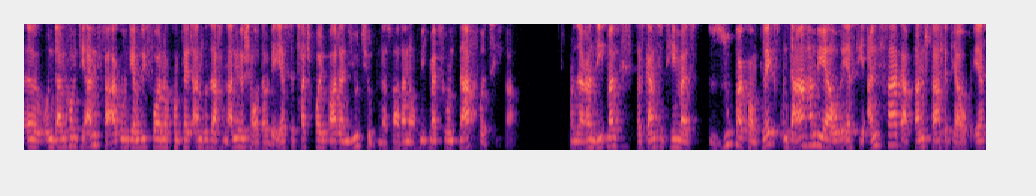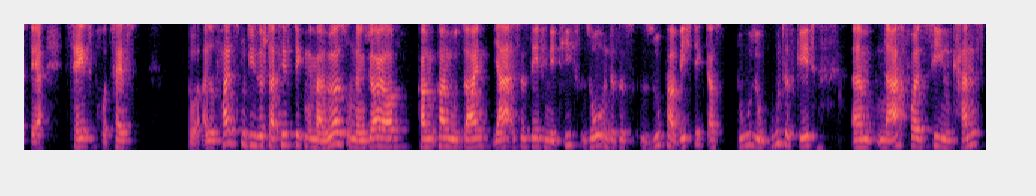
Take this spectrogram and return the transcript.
äh, und dann kommt die Anfrage und die haben sich vorher noch komplett andere Sachen angeschaut. Aber der erste Touchpoint war dann YouTube und das war dann auch nicht mehr für uns nachvollziehbar. Und daran sieht man, das ganze Thema ist super komplex und da haben wir ja auch erst die Anfrage, ab dann startet ja auch erst der Sales-Prozess so, also falls du diese Statistiken immer hörst und denkst, ja, ja, kann, kann gut sein, ja, es ist definitiv so und es ist super wichtig, dass du so gut es geht ähm, nachvollziehen kannst,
